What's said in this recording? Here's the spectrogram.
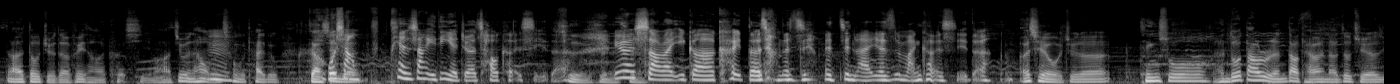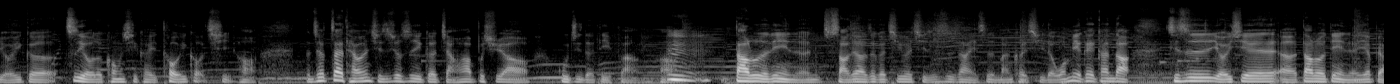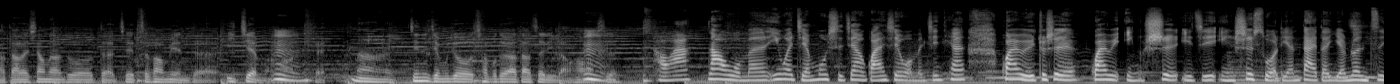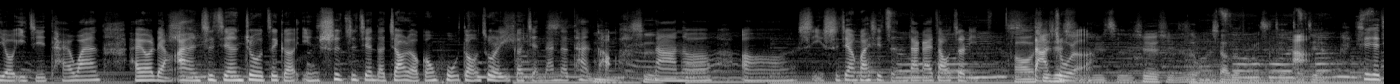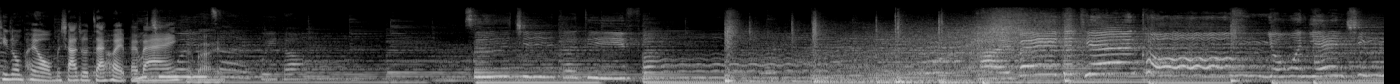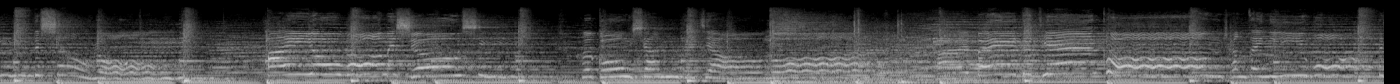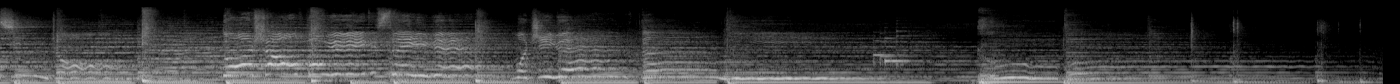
大家都觉得非常的可惜嘛，基本上我们政府态度我想片商一定也觉得超可惜的，是是，是因为少了一个可以得奖的机会进来，也是蛮可惜的。而且我觉得，听说很多大陆人到台湾来，都觉得有一个自由的空气可以透一口气哈。就在台湾，其实就是一个讲话不需要顾忌的地方啊。嗯，大陆的电影人少掉这个机会，其实事实上也是蛮可惜的。我们也可以看到，其实有一些呃大陆的电影人也表达了相当多的这这方面的意见嘛。嗯，对。那今天节目就差不多要到这里了哈。嗯，是。好啊，那我们因为节目时间的关系，我们今天关于就是关于影视以及影视所连带的言论自由，以及台湾还有两岸之间就这个影视之间的交流跟互动，做了一个。简单的探讨，嗯、是那呢，呃，以时间关系，只能大概到这里打住了。好，谢谢许律师，谢谢许律师，我们下周同一时间再见。谢谢听众朋友，我们下周再会，拜拜，拜拜。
